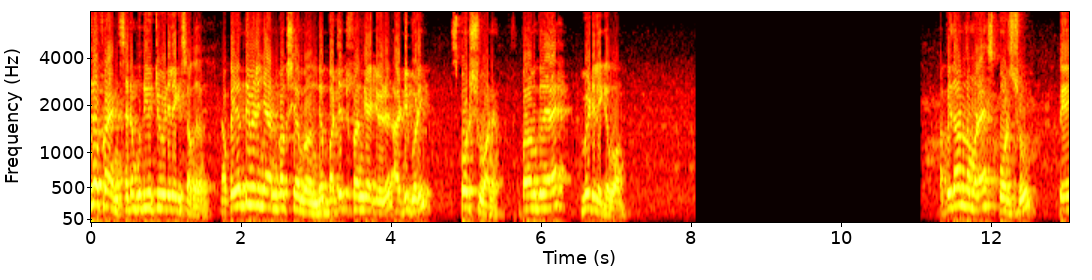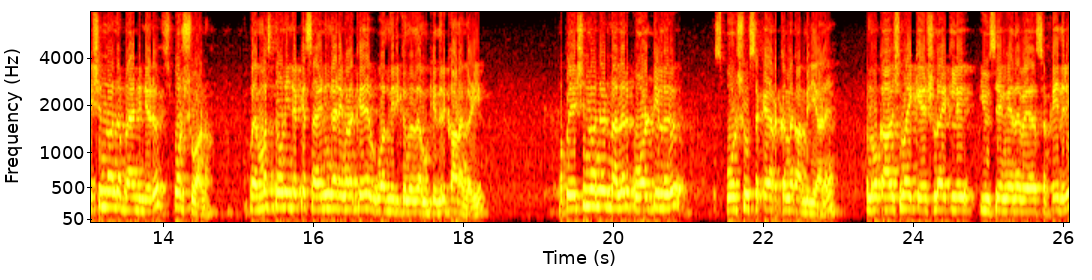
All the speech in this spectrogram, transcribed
ഹലോ ഫ്രണ്ട്സ് എന്റെ പുതിയ യൂട്യൂബ് വീഡിയോയിലേക്ക് സ്വാഗതം. അപ്പൊ ഇന്നത്തെ വീഡിയോ ഞാൻ അൺബോക്സ് ചെയ്യാൻ പോകുന്നത് ബഡ്ജറ്റ് ഫ്രണ്ട്ലി ആയിട്ട് ഒരു അടിപൊളി സ്പോർട്സ് ഷൂ ആണ്. അപ്പൊ നമുക്ക് നേരെ വീഡിയോയിലേക്ക് പോവാം. അപ്പൊ ഇതാണ് നമ്മുടെ സ്പോർട്സ് ഷൂ പേഷ്യൻ എന്ന് പറഞ്ഞ ബ്രാൻഡിന്റെ ഒരു സ്പോർട്സ് ഷൂ ആണ്. അപ്പൊ എം എസ് ധോണിന്റെ ഒക്കെ സൈനും കാര്യങ്ങളൊക്കെ വന്നിരിക്കുന്നത് നമുക്ക് ഇതിൽ കാണാൻ കഴിയും. അപ്പൊ ഏഷ്യൻ എന്ന് പറഞ്ഞ ഒരു നല്ലൊരു ക്വാളിറ്റി ഉള്ളൊരു സ്പോർട്സ് ഷൂസ് ഒക്കെ ഇറക്കുന്ന കമ്പനിയാണ് നമുക്ക് ആവശ്യമായി കാഷ്വൽ ആയിട്ട് യൂസ് ചെയ്യാൻ കഴിയുന്ന വേഴ്സ് ഒക്കെ ഇതിൽ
